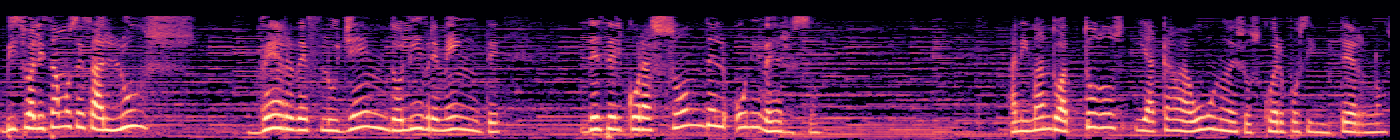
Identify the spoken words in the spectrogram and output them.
Visualizamos esa luz verde fluyendo libremente desde el corazón del universo animando a todos y a cada uno de sus cuerpos internos.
